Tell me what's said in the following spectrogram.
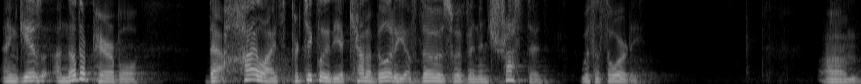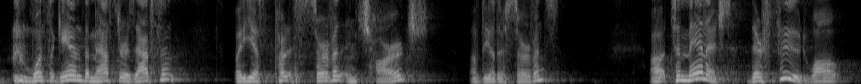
and gives another parable that highlights particularly the accountability of those who have been entrusted with authority. Um, once again, the master is absent, but he has put a servant in charge of the other servants uh, to manage their food while,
